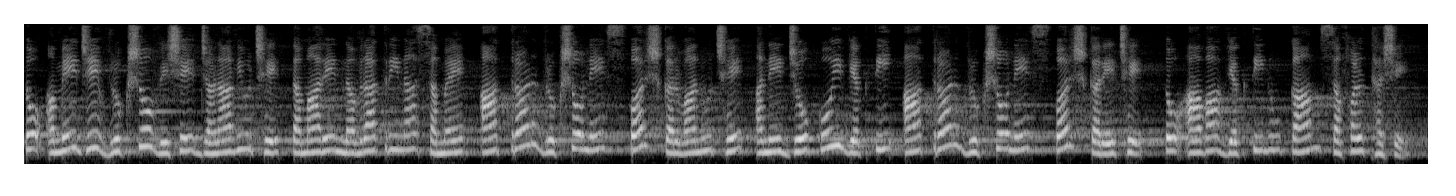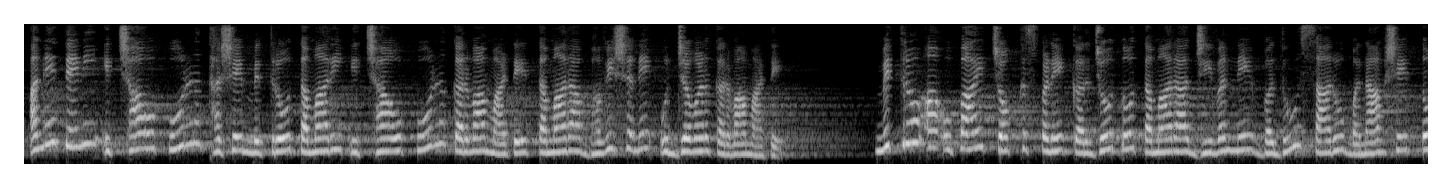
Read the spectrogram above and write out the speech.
તો અમે જે વૃક્ષો વિશે જણાવ્યું છે, તમારે નવરાત્રીના સમયે આ ત્રણ વૃક્ષોને સ્પર્શ કરવાનું છે અને જો કોઈ વ્યક્તિ આ ત્રણ વૃક્ષોને સ્પર્શ કરે છે, તો આવા વ્યક્તિનું કામ સફળ થશે. અને તેની ઈચ્છાઓ પૂર્ણ થશે મિત્રો, તમારી ઈચ્છાઓ પૂર્ણ કરવા માટે, તમારા ભવિષ્યને ઉજ્જવળ કરવા માટે. મિત્રો, આ ઉપાય ચોક્કસપણે કરજો તો તમારા જીવનને વધુ સારું બનાવશે. તો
